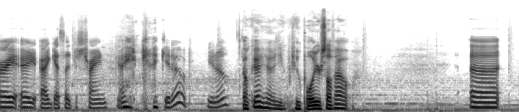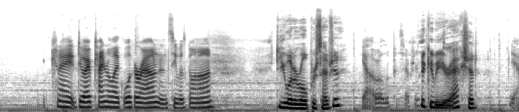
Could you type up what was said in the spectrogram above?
All right, I, I guess I just try and I, I get up. You know. Okay, yeah, you, you pull yourself out. Uh, can I? Do I have time to like look around and see what's going on? Do you want to roll perception? Yeah, I'll roll the perception. It could be your action. Yeah,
